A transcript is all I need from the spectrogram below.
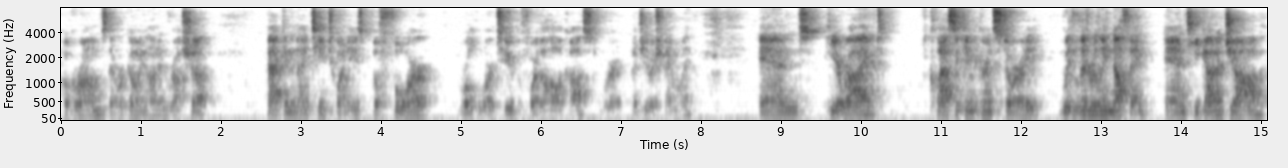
pogroms that were going on in Russia back in the 1920s before World War II, before the Holocaust. We're a Jewish family. And he arrived, classic immigrant story, with literally nothing. And he got a job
